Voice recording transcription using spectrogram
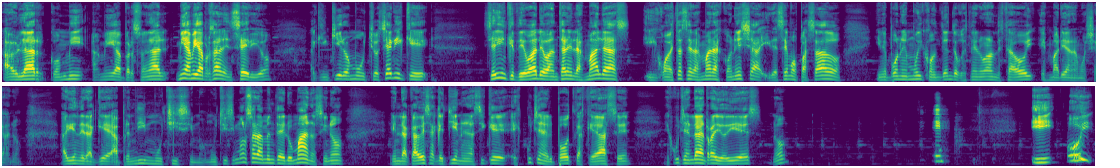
hablar con mi amiga personal, mi amiga personal en serio, a quien quiero mucho. Si alguien que, si alguien que te va a levantar en las malas y cuando estás en las malas con ella y les hemos pasado y me pone muy contento que esté en el lugar donde está hoy, es Mariana Moyano. Alguien de la que aprendí muchísimo, muchísimo, no solamente del humano, sino en la cabeza que tienen. Así que escuchen el podcast que hace, escúchenla en Radio 10, ¿no? Sí. Y hoy,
